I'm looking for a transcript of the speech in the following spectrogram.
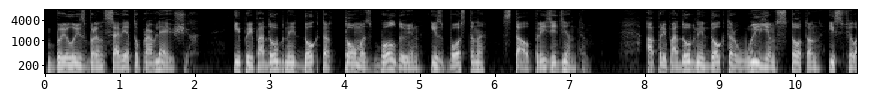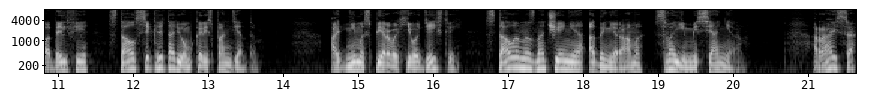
Был избран Совет управляющих, и преподобный доктор Томас Болдуин из Бостона стал президентом, а преподобный доктор Уильям Стоттон из Филадельфии стал секретарем-корреспондентом. Одним из первых его действий стало назначение Аденирама своим миссионером. Райса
